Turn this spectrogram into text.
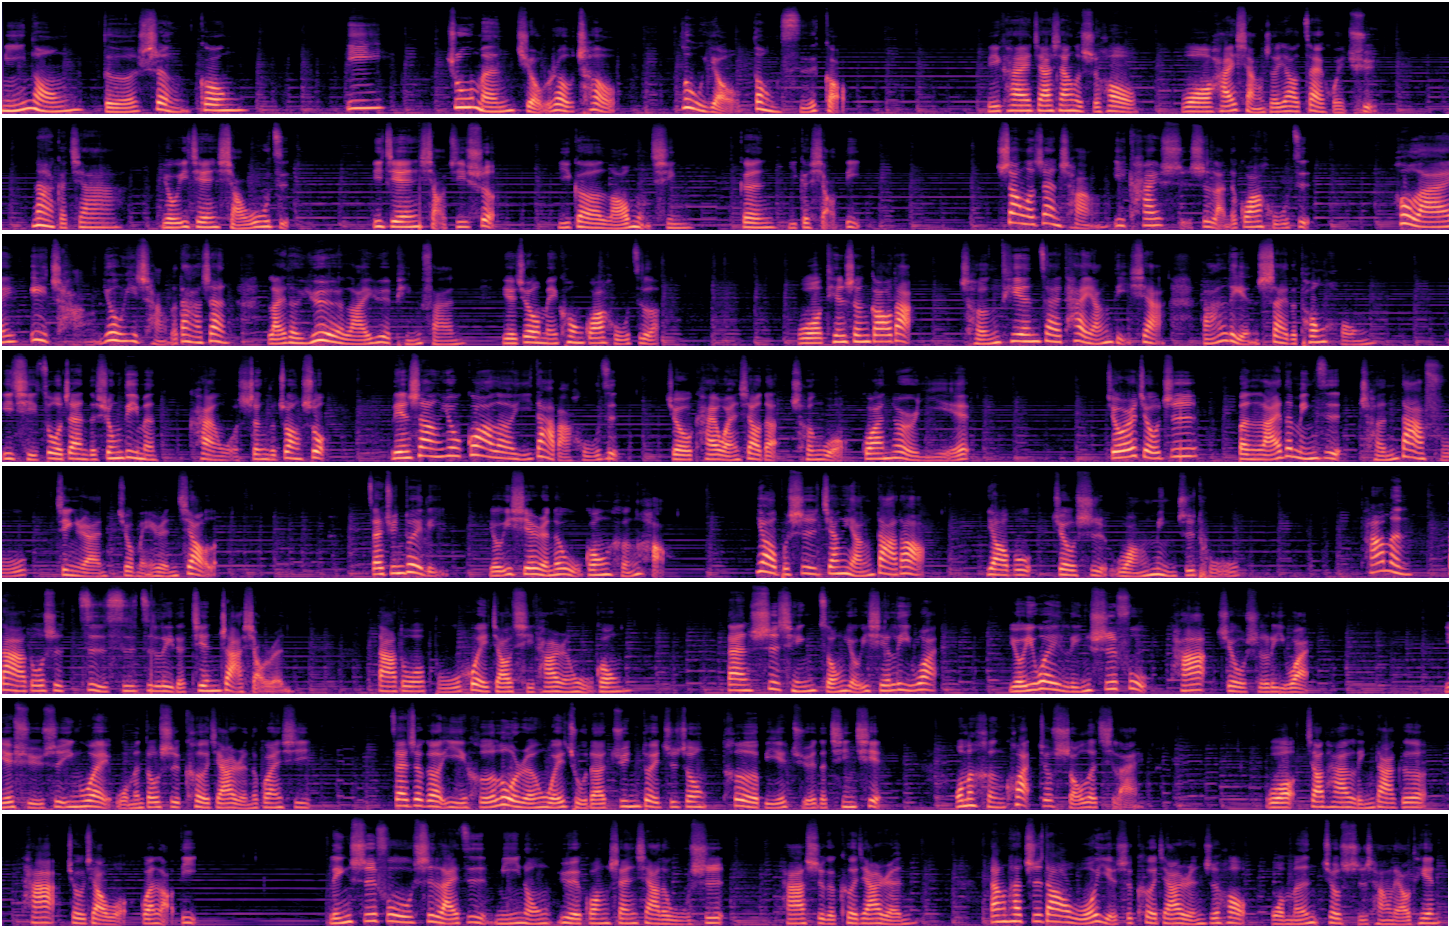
迷农得圣功。一，朱门酒肉臭，路有冻死狗。离开家乡的时候，我还想着要再回去。那个家有一间小屋子，一间小鸡舍，一个老母亲，跟一个小弟。上了战场，一开始是懒得刮胡子。后来一场又一场的大战来得越来越频繁，也就没空刮胡子了。我天生高大，成天在太阳底下把脸晒得通红。一起作战的兄弟们看我生得壮硕，脸上又挂了一大把胡子，就开玩笑的称我关二爷。久而久之，本来的名字陈大福。竟然就没人叫了。在军队里，有一些人的武功很好，要不是江洋大盗，要不就是亡命之徒。他们大多是自私自利的奸诈小人，大多不会教其他人武功。但事情总有一些例外，有一位林师傅，他就是例外。也许是因为我们都是客家人的关系，在这个以河洛人为主的军队之中，特别觉得亲切。我们很快就熟了起来。我叫他林大哥，他就叫我关老弟。林师傅是来自迷农月光山下的武师，他是个客家人。当他知道我也是客家人之后，我们就时常聊天。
